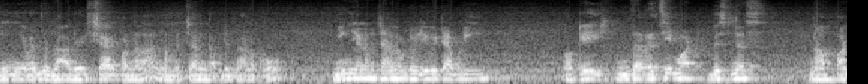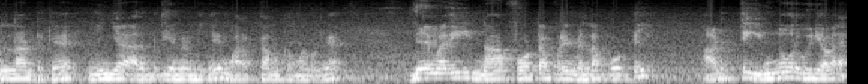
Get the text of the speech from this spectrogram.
நீங்கள் வந்து நாலு பேர் ஷேர் பண்ணால் தான் நம்ம சேனல் அப்படி மேலே போகும். நீங்களே நம்ம சேனலை விட்டு வெளியே போயிட்டா அப்படி ஓகே இந்த ரெசிமார்ட் பிஸ்னஸ் நான் பண்ணலான் இருக்கேன் நீங்கள் அதை பற்றி என்ன நினைக்கிறீங்க? மறக்காமல் கமெண்ட் பண்ணுங்கள் இதே மாதிரி நான் ஃபோட்டோ ஃப்ரேம் எல்லாம் போட்டு அடுத்து இன்னொரு வீடியோவில்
